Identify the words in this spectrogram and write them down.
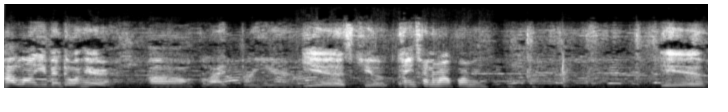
how long you been doing hair? Um, for like three years. Yeah, that's cute. Can you turn around for me? Yeah.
